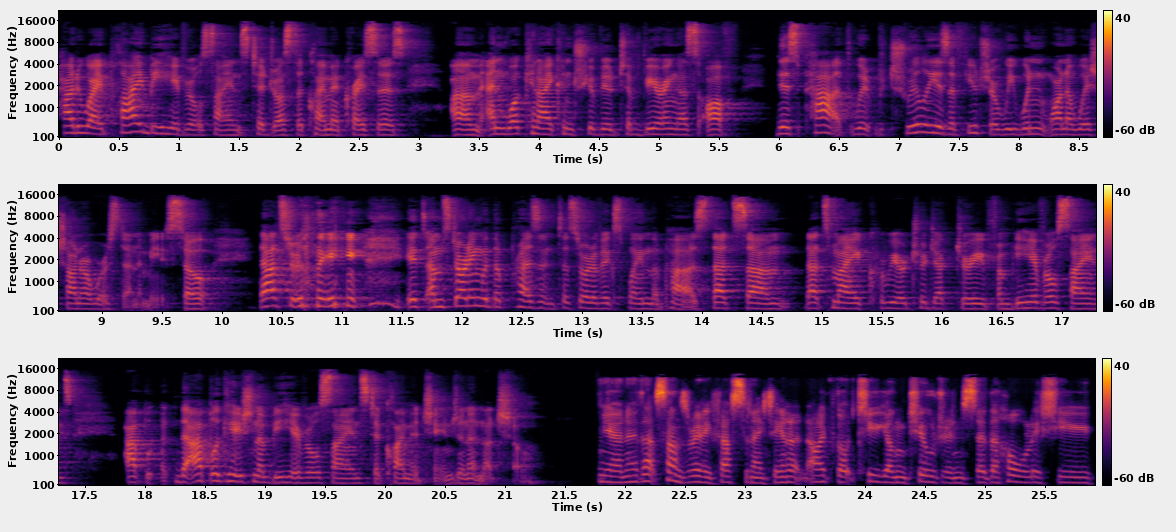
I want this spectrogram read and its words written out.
how do I apply behavioral science to address the climate crisis? Um, and what can I contribute to veering us off this path, which really is a future we wouldn't want to wish on our worst enemies? So that's really it's i'm starting with the present to sort of explain the past that's um that's my career trajectory from behavioral science ap- the application of behavioral science to climate change in a nutshell yeah, no, that sounds really fascinating. And I've got two young children, so the whole issue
